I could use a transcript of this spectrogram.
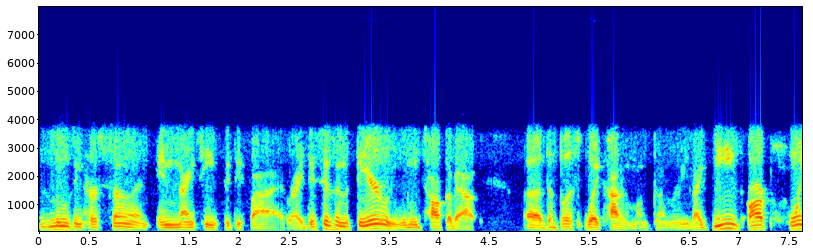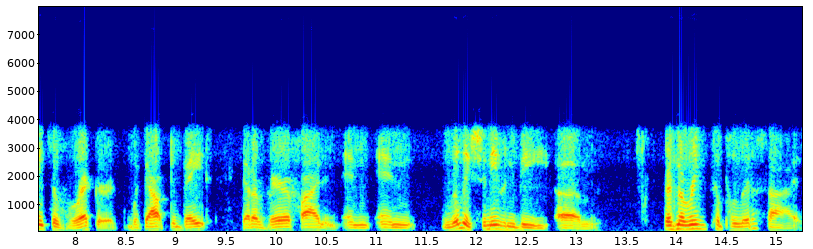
losing her son in 1955, right? This isn't a theory when we talk about uh, the bus boycott of Montgomery. Like these are points of record without debate that are verified and and, and really shouldn't even be. Um, there's no reason to politicize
